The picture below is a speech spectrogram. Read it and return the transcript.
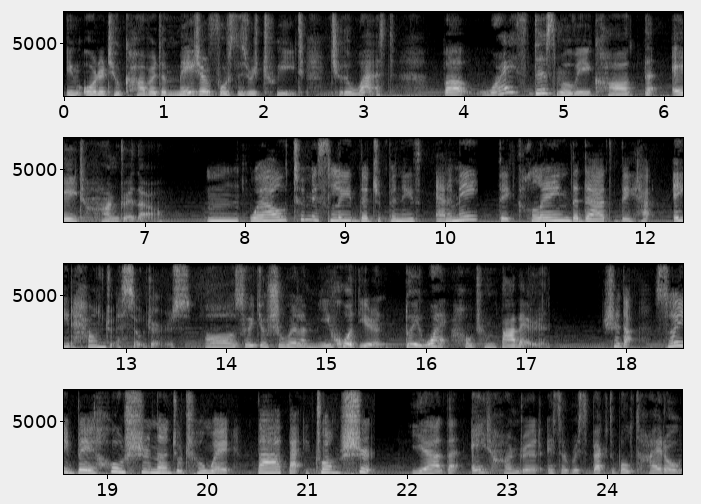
in order to cover the major forces' retreat to the west. But why is this movie called The 800 though? Mm, well, to mislead the Japanese enemy, they claimed that they had 800 soldiers. Oh, 哦，所以就是为了迷惑敌人，对外号称八百人。是的，所以被后世呢就称为八百壮士。Yeah, the 800 is a respectable title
